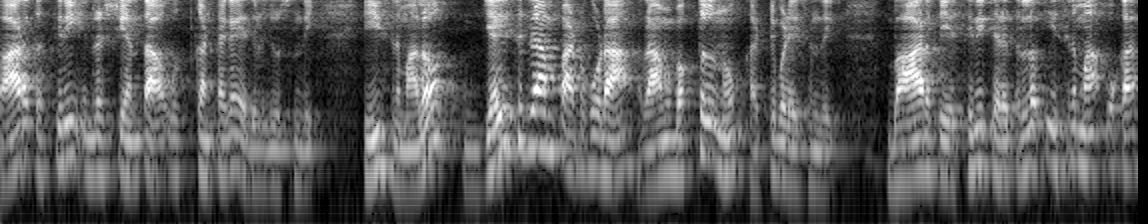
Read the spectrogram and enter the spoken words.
భారత సినీ ఇండస్ట్రీ అంతా ఉత్కంఠగా ఎదురు ఈ సినిమాలో జై శ్రీరామ్ పాట కూడా రామభక్తులను కట్టిపడేసింది. భారతీయ సినీ చరిత్రలో ఈ సినిమా ఒక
